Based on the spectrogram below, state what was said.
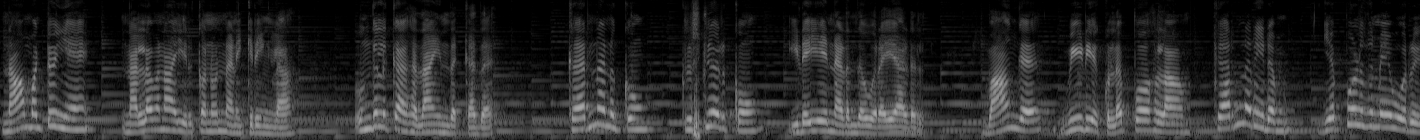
நான் மட்டும் ஏன் நல்லவனாக இருக்கணும்னு நினைக்கிறீங்களா? உங்களுக்காக தான் இந்த கதை. கர்ணனுக்கும் கிருஷ்ணருக்கும் இடையே நடந்த உரையாடல். வாங்க வீடியோக்குள்ளே போகலாம். கர்ணரிடம் எப்பொழுதுமே ஒரு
